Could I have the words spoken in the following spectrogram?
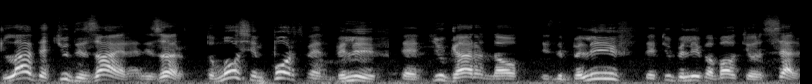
the life that you desire and deserve. The most important belief that you gotta know is the belief that you believe about yourself.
